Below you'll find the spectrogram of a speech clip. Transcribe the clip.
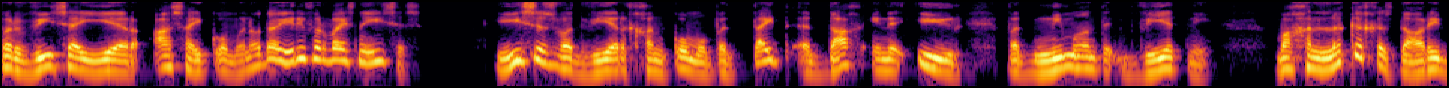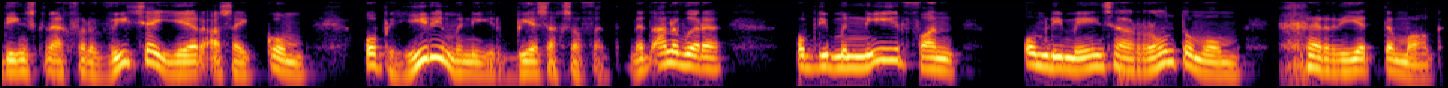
vir wie sy Heer as hy kom. En onthou hierdie verwys na Jesus. Jesus wat weer gaan kom op 'n tyd, 'n dag en 'n uur wat niemand weet nie. Maar gelukkig is daardie dienskneg vir wie sy Heer as hy kom op hierdie manier besig sal vind. Met ander woorde, op die manier van om die mense rondom hom gereed te maak,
